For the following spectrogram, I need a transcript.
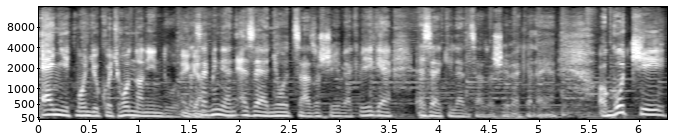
Ennyit mondjuk, hogy honnan indult. Igen. Ezek minden 1800-as évek vége, 1900-as évek eleje. A Gucci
